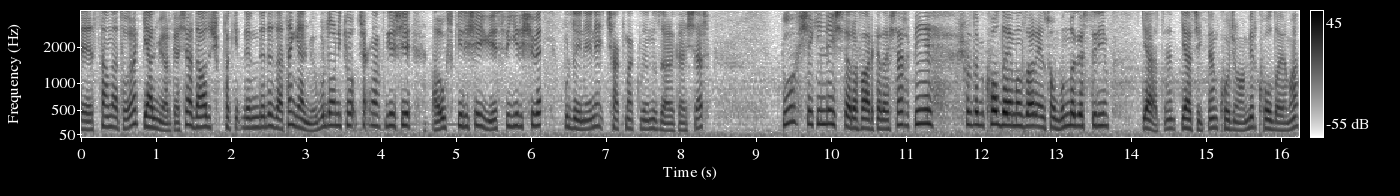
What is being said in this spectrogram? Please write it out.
e, standart olarak gelmiyor arkadaşlar. Daha düşük paketlerinde de zaten gelmiyor. Burada 12 volt çakmaklı girişi, AUX girişi, USB girişi ve burada yine yine çakmaklığımız var arkadaşlar. Bu şekilde iç tarafı arkadaşlar. Bir şurada bir kol dayamamız var. En son bunu da göstereyim. Gerçekten, gerçekten kocaman bir kol dayama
